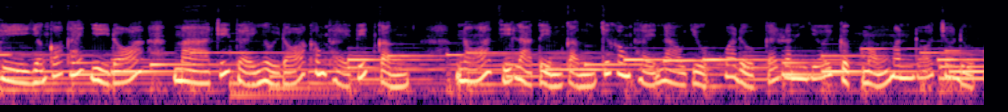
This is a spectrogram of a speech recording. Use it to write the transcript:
thì vẫn có cái gì đó mà trí tuệ người đó không thể tiếp cận. Nó chỉ là tiệm cận chứ không thể nào vượt qua được cái ranh giới cực mỏng manh đó cho được.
